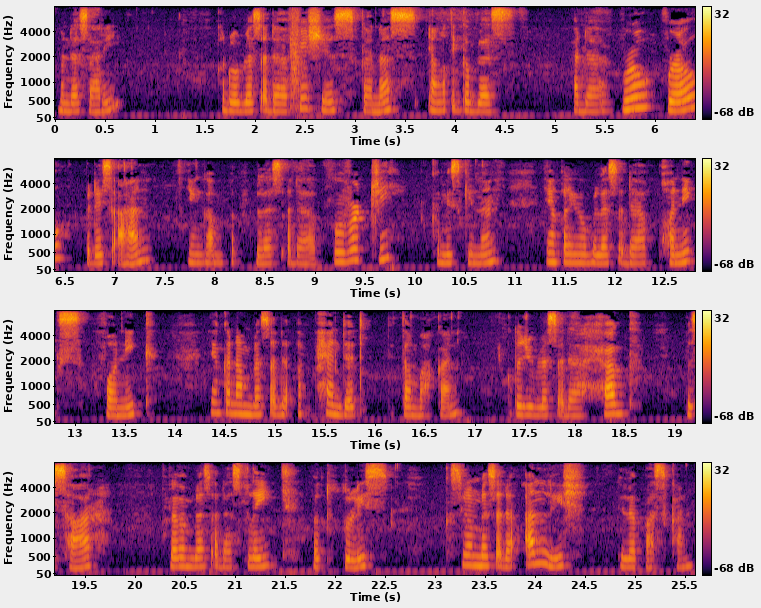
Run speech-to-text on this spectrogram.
mendasari. Kedua belas ada vicious, ganas. Yang ketiga belas ada rural pedesaan. Yang ke-14 ada poverty kemiskinan. Yang ke-15 ada phonics phonic. Yang ke-16 ada appended ditambahkan. Ke-17 ada hug besar. Ke-18 ada slate batu tulis ke-19 ada unleash dilepaskan.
